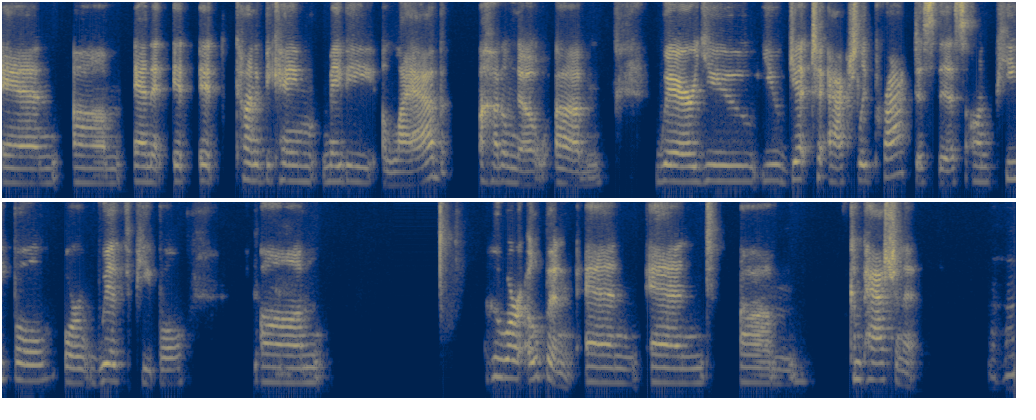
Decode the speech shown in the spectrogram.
And um, and it, it it kind of became maybe a lab. I don't know. Um, where you you get to actually practice this on people or with people um, who are open and and um, compassionate mm-hmm.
